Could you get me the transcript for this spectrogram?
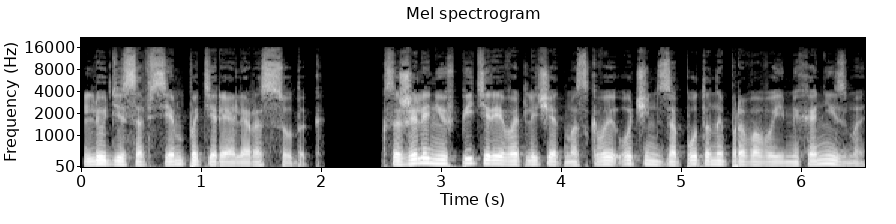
Люди совсем потеряли рассудок. К сожалению, в Питере, в отличие от Москвы, очень запутаны правовые механизмы,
